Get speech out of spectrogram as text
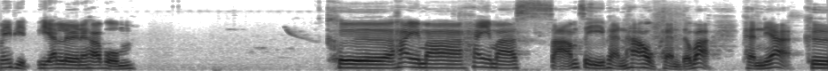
ไม่ผิดเพี้ยนเลยนะครับ ผมคือให้มาให้มาสามสี่แผ่นห้าหกแผ่น แต่ว่าแผ่นเนี้ยคือ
